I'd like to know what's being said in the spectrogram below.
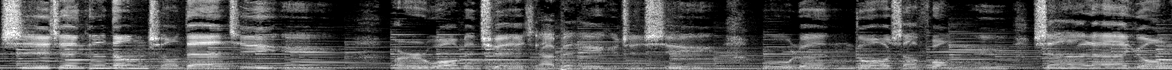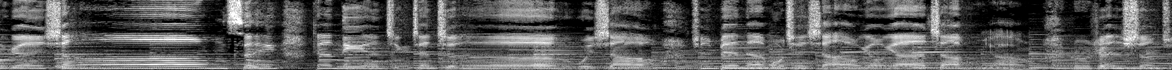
时间可能冲淡记忆，而我们却加倍珍惜。无论多少风雨下来，永远相随。看你安静站着微笑，唇边那抹浅笑，优雅招摇。若人生只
